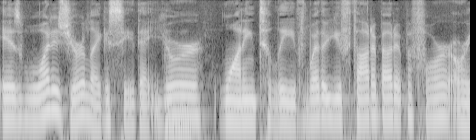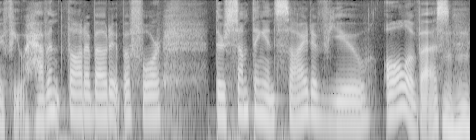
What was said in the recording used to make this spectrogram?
is what is your legacy that you're mm-hmm. wanting to leave? Whether you've thought about it before or if you haven't thought about it before, there's something inside of you, all of us, mm-hmm.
